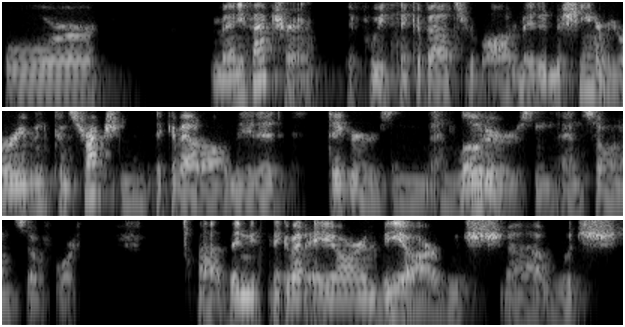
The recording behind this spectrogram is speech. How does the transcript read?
or manufacturing? If we think about sort of automated machinery or even construction and think about automated diggers and, and loaders and, and so on and so forth. Uh, then you think about ar and vr which uh, which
